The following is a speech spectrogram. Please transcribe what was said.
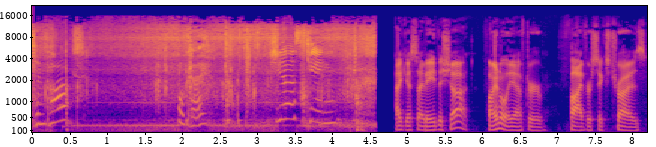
Ten pogs? Okay. Just kidding. I guess I made the shot finally after five or six tries.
